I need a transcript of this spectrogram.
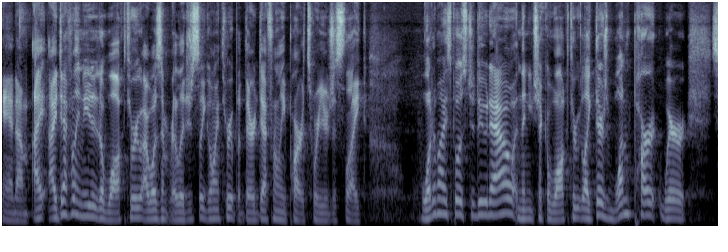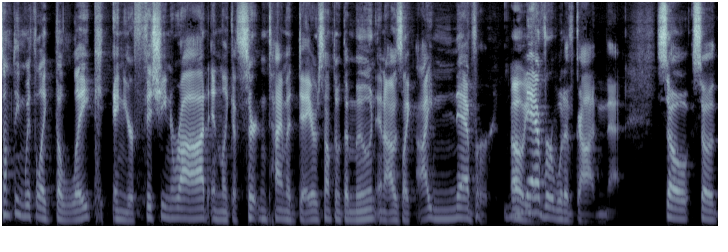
And um, I, I definitely needed a walkthrough. I wasn't religiously going through it, but there are definitely parts where you're just like, what am I supposed to do now? And then you check a walkthrough. Like there's one part where something with like the lake and your fishing rod and like a certain time of day or something with the moon. And I was like, I never, Oh, yeah. never would have gotten that. So so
